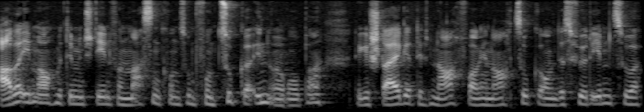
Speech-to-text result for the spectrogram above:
aber eben auch mit dem Entstehen von Massenkonsum von Zucker in Europa, die gesteigerte Nachfrage nach Zucker. Und das führt eben zur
